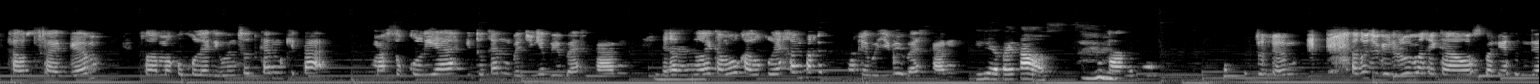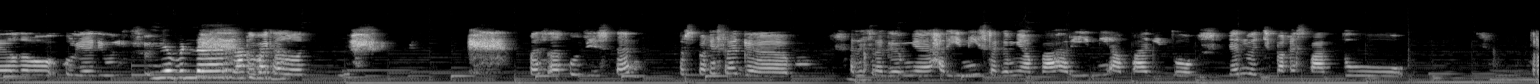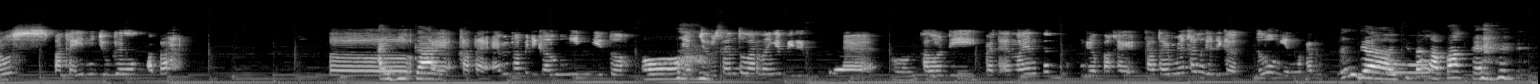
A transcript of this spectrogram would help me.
Kalau seragam selama aku kuliah di Unsud kan kita masuk kuliah itu kan bajunya bebas kan. Yeah. dengan nilai kamu kalau kuliah kan pakai pakai baju bebas kan. Iya pakai kaos. Gitu kan. Aku juga dulu pakai kaos pakai sendal kalau kuliah di Unsud iya benar tapi kalau pas aku di stan harus pakai seragam. Ada seragamnya hari ini seragamnya apa? Hari ini apa? gitu. Dan wajib pakai sepatu terus pakai ini juga apa? Uh, ID card. kayak KTM tapi dikalungin gitu. Oh. tiap jurusan tuh warnanya beda beda oh. kalau di PTN lain kan nggak pakai KTM-nya kan nggak dikalungin kan? Enggak oh. kita nggak pakai.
